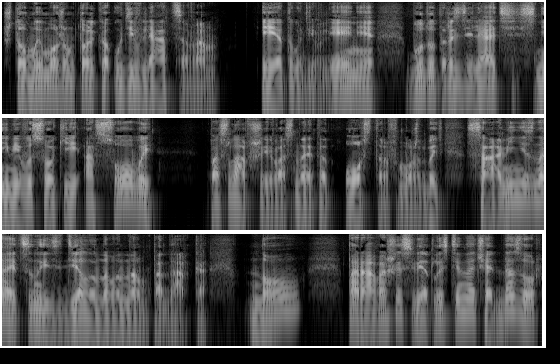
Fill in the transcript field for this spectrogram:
что мы можем только удивляться вам. И это удивление будут разделять с ними высокие особы, пославшие вас на этот остров, может быть, сами не зная цены сделанного нам подарка. Но пора вашей светлости начать дозор.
